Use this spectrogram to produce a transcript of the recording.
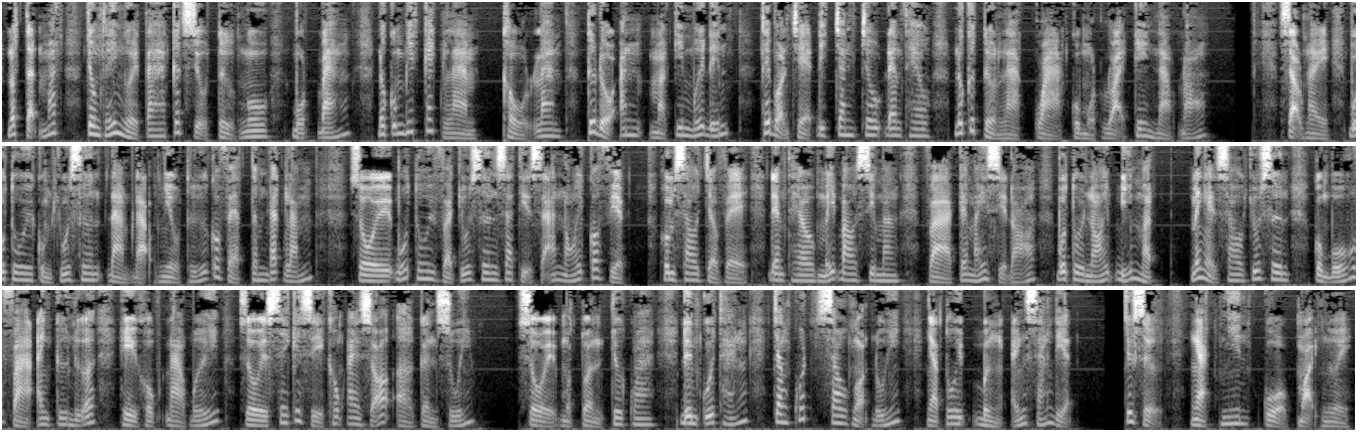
Nó tận mắt trông thấy người ta cất rượu tử ngô, bột báng. Nó cũng biết cách làm, khẩu lam, thứ đồ ăn mà Kim mới đến. Thấy bọn trẻ đi chăn trâu đem theo, nó cứ tưởng là quả của một loại cây nào đó. Dạo này, bố tôi cùng chú Sơn đàm đạo nhiều thứ có vẻ tâm đắc lắm. Rồi bố tôi và chú Sơn ra thị xã nói có việc. Hôm sau trở về, đem theo mấy bao xi măng và cái máy xỉa đó, bố tôi nói bí mật. Mấy ngày sau, chú Sơn cùng bố và anh cư nữa hì hục đào bới, rồi xây cái gì không ai rõ ở gần suối. Rồi một tuần trôi qua, đêm cuối tháng, trăng khuất sau ngọn núi, nhà tôi bừng ánh sáng điện. Trước sự ngạc nhiên của mọi người,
